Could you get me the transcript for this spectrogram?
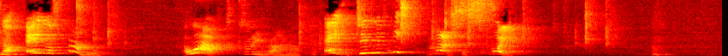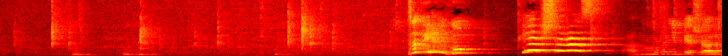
No, ej, no spadł! Ła, kto mnie walnął? Ej, ty mnie wnisz! Masz to swoje! Zabiję go! Pierwszy raz! A może nie pierwszy, ale...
